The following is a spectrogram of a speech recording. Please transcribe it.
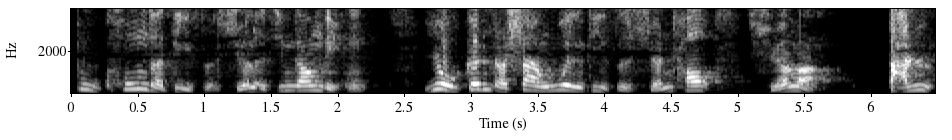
不空的弟子学了金刚顶，又跟着善无畏的弟子玄超学了大日。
